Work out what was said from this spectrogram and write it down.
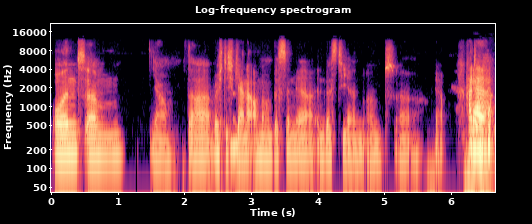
Und ähm, ja, da möchte ich gerne auch noch ein bisschen mehr investieren. Und äh, ja. Hat ja. er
